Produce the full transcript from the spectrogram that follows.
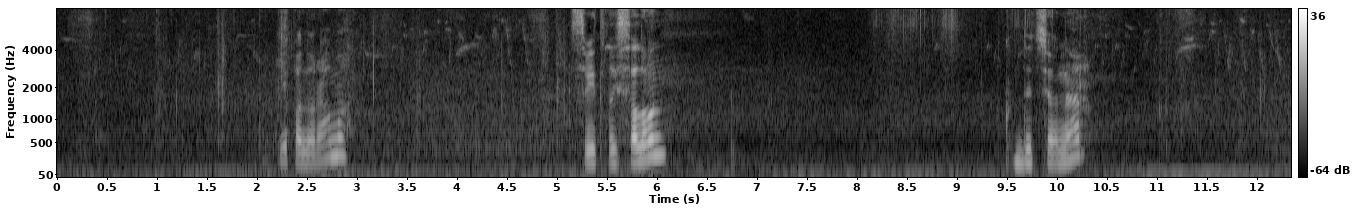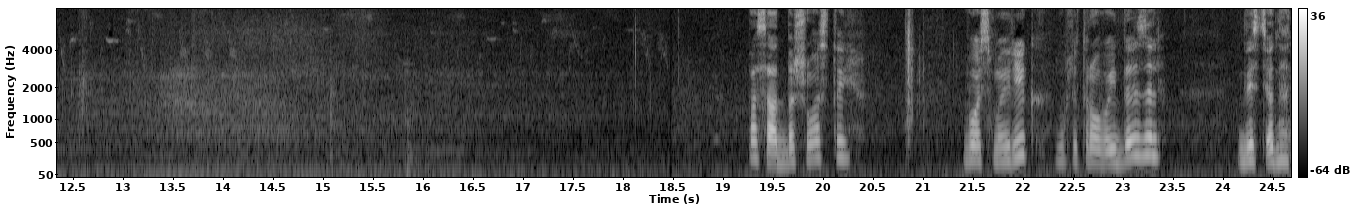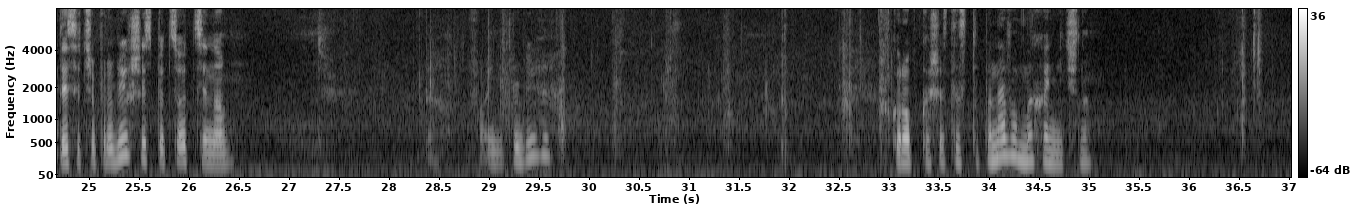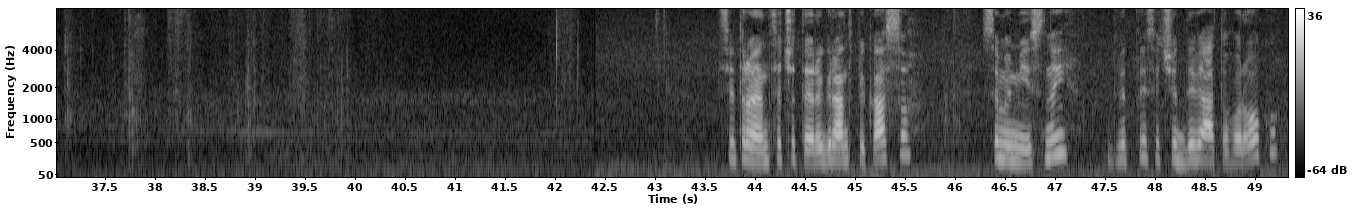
Є панорама. Світлий салон. Кондиціонер. Passat B6. Восьмий рік, двохлітровий дизель. 201 тисяча пробіг, 6500 ціна. Файні пробіги. Коробка шестиступенева, механічна. Citroen C4 Grand Picasso, семимісний 2009 року.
